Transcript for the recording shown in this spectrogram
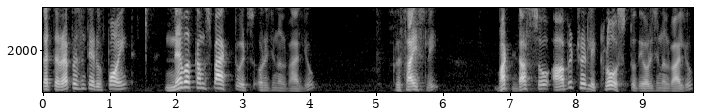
that the representative point never comes back to its original value precisely but does so arbitrarily close to the original value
